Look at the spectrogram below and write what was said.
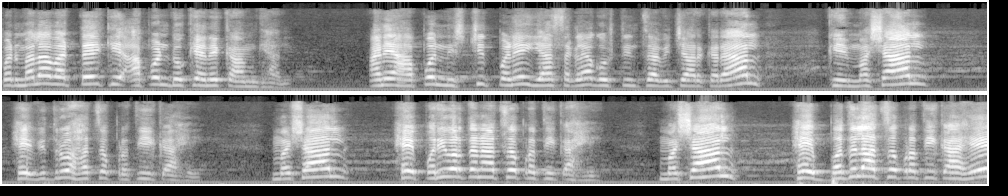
पण मला वाटतंय की आपण डोक्याने काम घ्याल. आणि आपण निश्चितपणे या सगळ्या गोष्टींचा विचार कराल की मशाल हे विद्रोहाचं प्रतीक आहे. मशाल हे परिवर्तनाचं प्रतीक आहे. मशाल हे बदलाचं प्रतीक आहे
